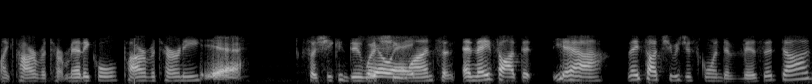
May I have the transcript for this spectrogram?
like power of attorney, medical power of attorney, Yeah. so she can do what she COA. wants. And and they thought that yeah, they thought she was just going to visit Doug,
